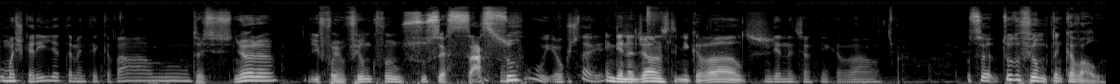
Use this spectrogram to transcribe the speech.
O mascarilha também tem cavalo. tem sim, senhora. E foi um filme que foi um sucessaço. Ui, eu gostei. Indiana Jones tinha cavalos. Indiana Jones tinha cavalo. Ou seja, todo o filme tem cavalo.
